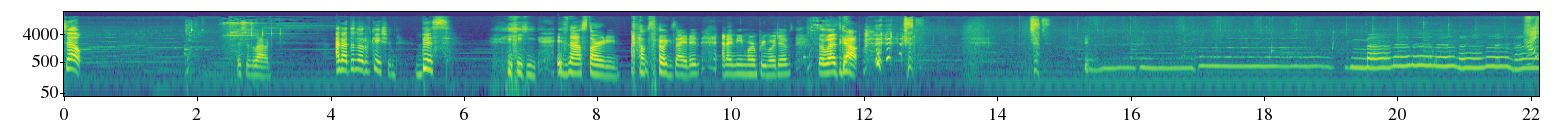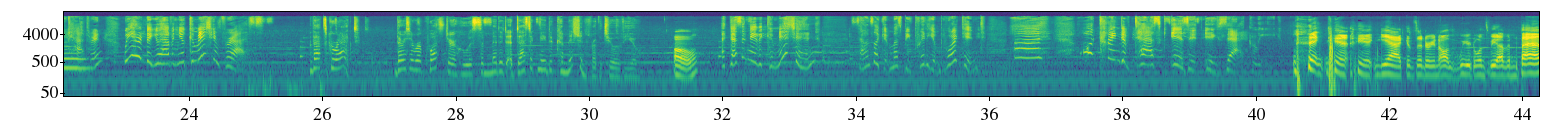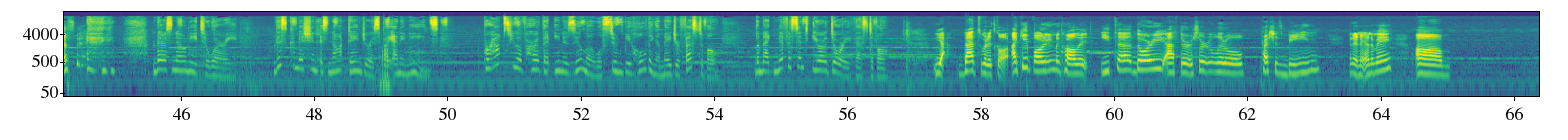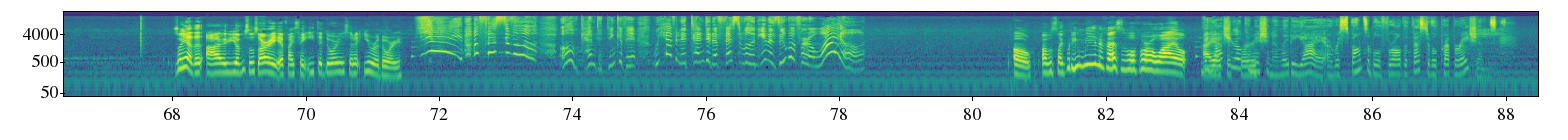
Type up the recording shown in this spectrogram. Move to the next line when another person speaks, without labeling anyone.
So, this is loud. I got the notification. This is now starting. I'm so excited and I need more Primogems. So let's go.
Hi, Catherine. We heard that you have a new commission for us.
That's correct. There's a requester who has submitted a designated commission for the two of you.
Oh.
A designated commission? Sounds like it must be pretty important. Uh, what kind of task is it exactly?
yeah, considering all the weird ones we have in the past.
There's no need to worry. This commission is not dangerous by any means. Perhaps you have heard that Inazuma will soon be holding a major festival, the magnificent Irodori Festival.
Yeah, that's what it's called. I keep wanting to call it Itadori after a certain little precious beam in an anime. Um, so yeah, I am so sorry if I say Itadori instead of Irodori.
Oh,
I was like, what do you mean a festival for a while?
The
I okay,
Yashiro
sorry.
Commission and Lady Yae are responsible for all the festival preparations.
